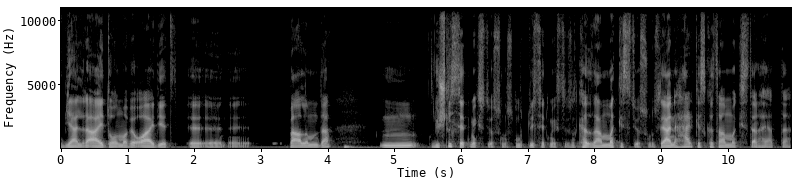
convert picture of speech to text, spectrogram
bir yerlere ait olma ve o aidiyet e, e, bağlamında güçlü hissetmek istiyorsunuz, mutlu hissetmek istiyorsunuz, kazanmak istiyorsunuz. Yani herkes kazanmak ister hayatta.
